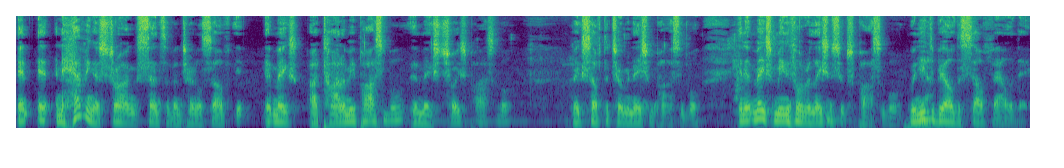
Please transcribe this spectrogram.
and, and having a strong sense of internal self, it, it makes autonomy possible. It makes choice possible. It makes self-determination possible. And it makes meaningful relationships possible. We need to be able to self-validate,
